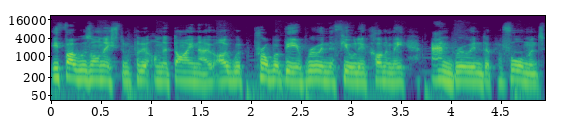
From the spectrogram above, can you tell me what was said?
if I was honest and put it on the dyno, I would probably have ruined the fuel economy and ruined the performance.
